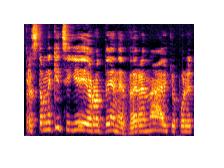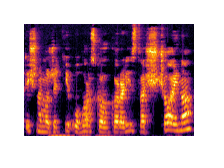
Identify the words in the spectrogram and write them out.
Представники цієї родини виринають у політичному житті Угорського королівства щойно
